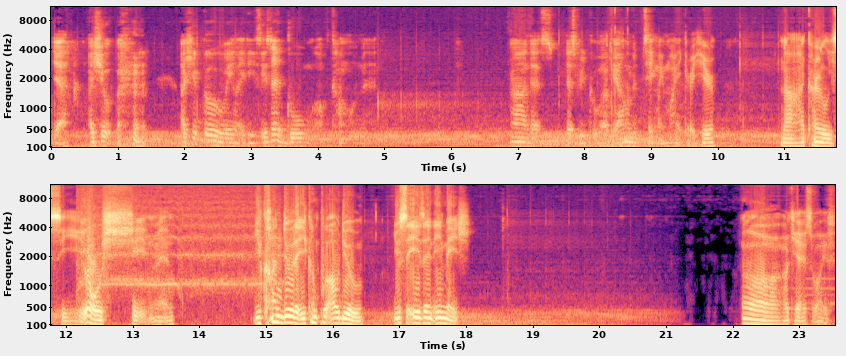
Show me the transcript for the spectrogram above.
Yeah, I should I should go away like this. Is that gold? Oh come Ah that's that's pretty cool. Okay, I'm gonna take my mic right here. Nah, I can't really see. Oh shit man. You can't do that, you can't put audio. Use it as an image. Oh, okay, his wife.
